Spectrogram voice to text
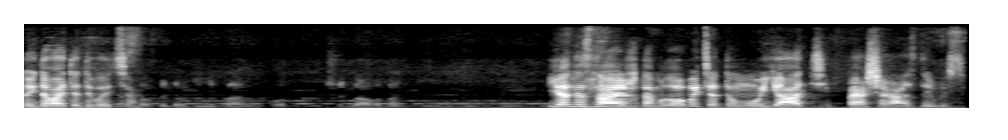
Ну і давайте дивитися. Нет, Стас, до груди неправильно. Вот. Сюда, вот так вот. Я не знаю, що там робиться, тому я перший раз дивлюся.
